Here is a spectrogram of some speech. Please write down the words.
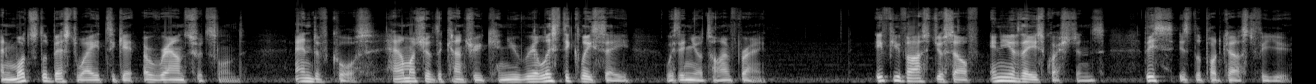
And what's the best way to get around Switzerland? And of course, how much of the country can you realistically see within your time frame? If you've asked yourself any of these questions, this is the podcast for you.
